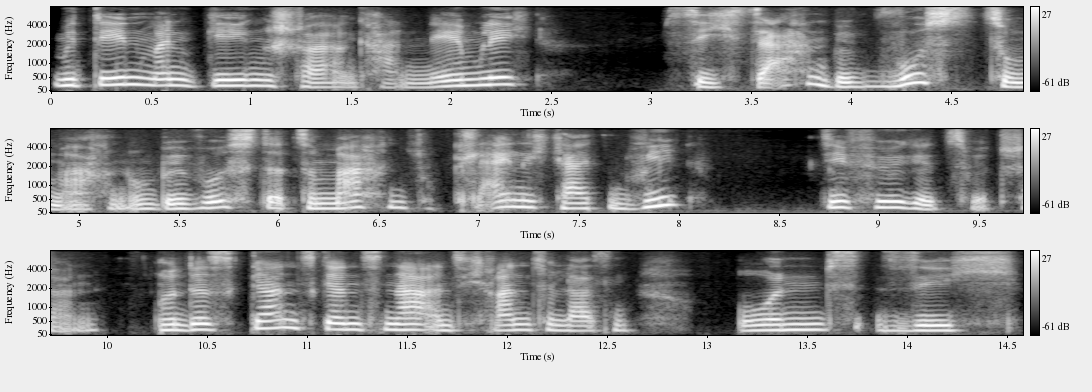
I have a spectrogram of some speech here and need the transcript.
mit denen man gegensteuern kann, nämlich sich Sachen bewusst zu machen und bewusster zu machen, so Kleinigkeiten wie die Vögel zwitschern. und das ganz, ganz nah an sich ranzulassen und sich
